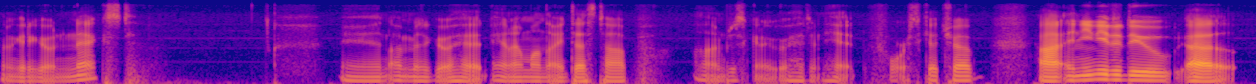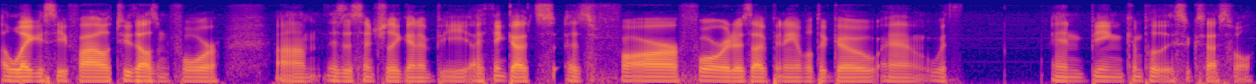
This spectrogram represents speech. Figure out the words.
I'm going to go next. And I'm going to go ahead and I'm on my desktop. I'm just going to go ahead and hit for SketchUp. Uh, and you need to do uh, a legacy file. 2004 um, is essentially going to be, I think that's as far forward as I've been able to go uh, with and being completely successful.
